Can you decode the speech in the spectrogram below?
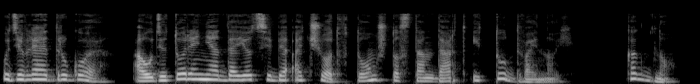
Удивляет другое. Аудитория не отдает себе отчет в том, что стандарт и тут двойной. Как дно.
